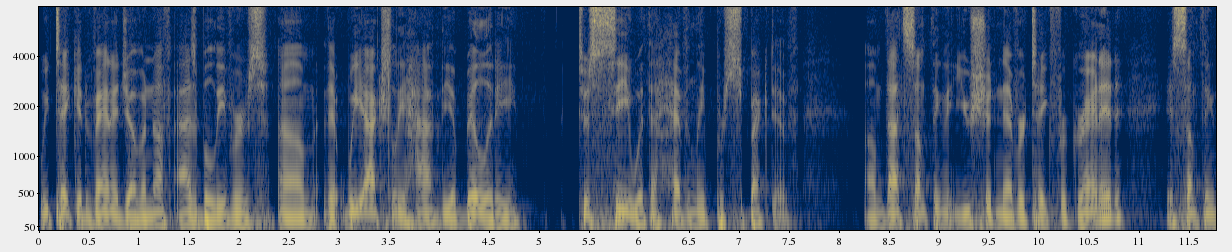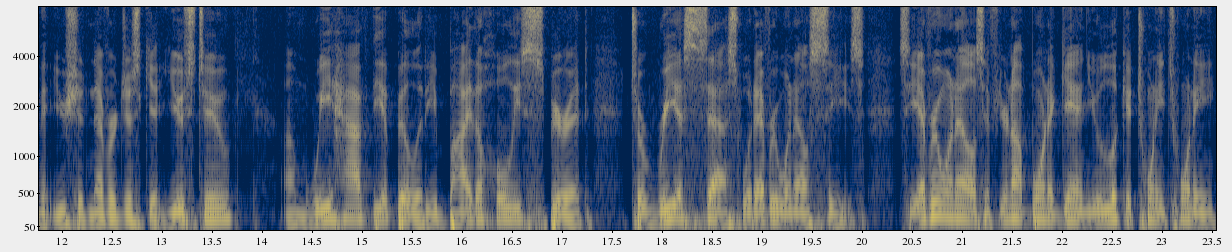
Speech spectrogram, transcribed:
we take advantage of enough as believers, um, that we actually have the ability to see with a heavenly perspective. Um, that's something that you should never take for granted. It's something that you should never just get used to. Um, we have the ability by the Holy Spirit to reassess what everyone else sees. See, everyone else, if you're not born again, you look at 2020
